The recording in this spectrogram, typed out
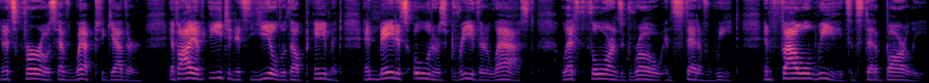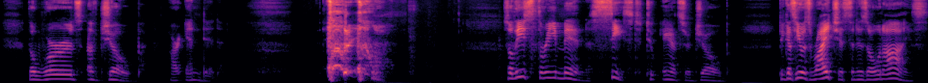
and its furrows have wept together, if I have eaten its yield without payment, and made its owners breathe their last, let thorns grow instead of wheat, and foul weeds instead of barley. The words of Job are ended. So these three men ceased to answer Job, because he was righteous in his own eyes.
